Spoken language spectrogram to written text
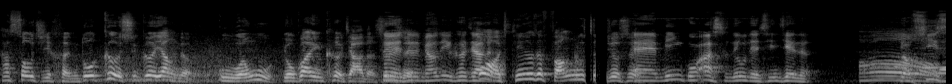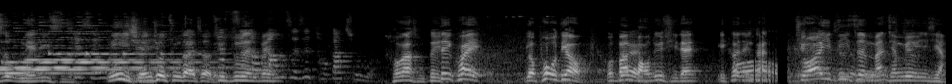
他收集很多各式各样的古文物，有关于客家的，是不是？对对，苗栗客家哇，听说这房屋就是，哎，民国二十六年新建的，哦。有七十五年历史，你以前就住在这里。就，住在这边。房子是头盖处，头盖鼠对这一块有破掉，我把它保留起来，给客人看。九二一地震完全没有影响。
